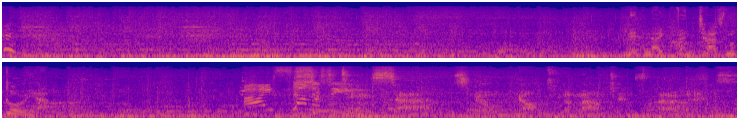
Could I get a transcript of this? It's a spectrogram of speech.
Hmm. Midnight Phantasmagoria. Sands know not the mountain's permanence.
